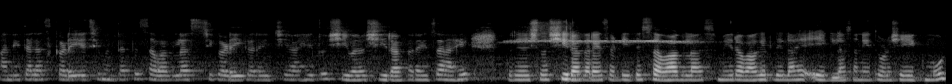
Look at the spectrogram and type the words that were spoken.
आणि त्यालाच कढई अशी म्हणतात तर सव्वा ग्लासची कढई करायची आहे तो शिवा शिरा करायचा आहे. तर असा शिरा करायसाठी इथे सव्वा ग्लास मी रवा घेतलेला आहे एक ग्लास आणि थोडेसे एक मूठ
